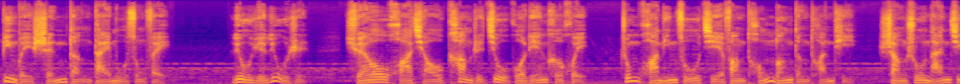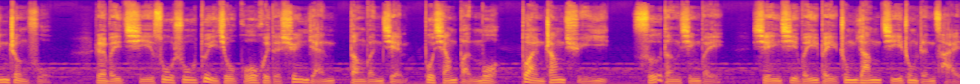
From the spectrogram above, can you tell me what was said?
并为沈等代目送费。六月六日，全欧华侨抗日救国联合会、中华民族解放同盟等团体上书南京政府，认为起诉书对救国会的宣言等文件不详本末、断章取义，此等行为。显系违背中央集中人才、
